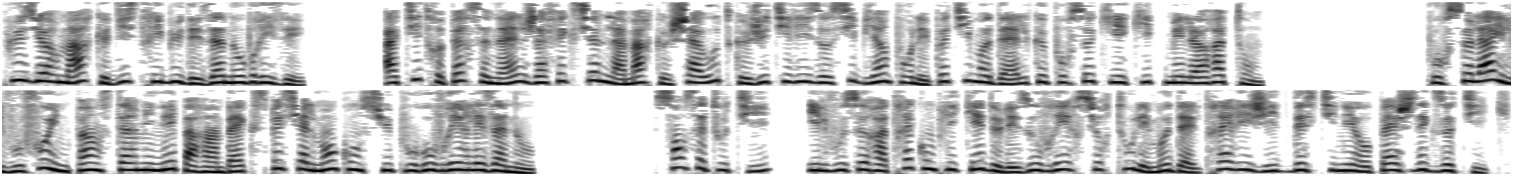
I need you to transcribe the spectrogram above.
Plusieurs marques distribuent des anneaux brisés. À titre personnel j'affectionne la marque Shout que j'utilise aussi bien pour les petits modèles que pour ceux qui équipent mes leurres à thon. Pour cela il vous faut une pince terminée par un bec spécialement conçu pour ouvrir les anneaux. Sans cet outil, il vous sera très compliqué de les ouvrir surtout les modèles très rigides destinés aux pêches exotiques.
